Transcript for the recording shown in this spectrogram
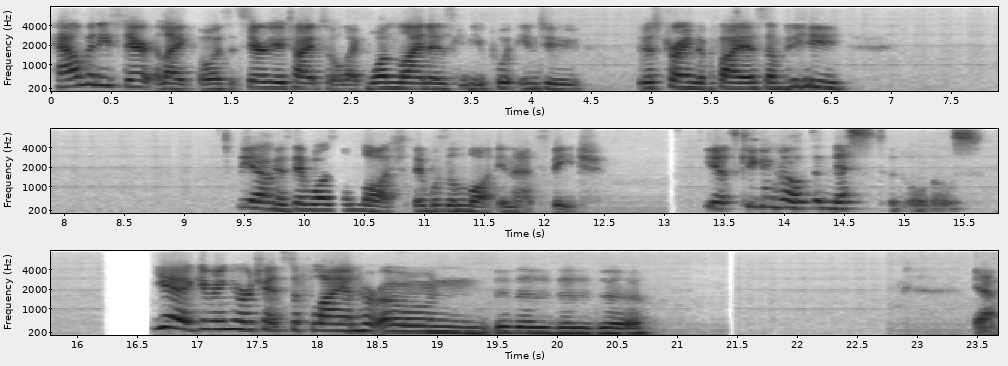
how many stere like or is it stereotypes or like one-liners can you put into just trying to fire somebody? Yeah. because there was a lot. There was a lot in that speech. Yes, kicking her off the nest and all those. Yeah, giving her a chance to fly on her own. The, the, the. Yeah.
